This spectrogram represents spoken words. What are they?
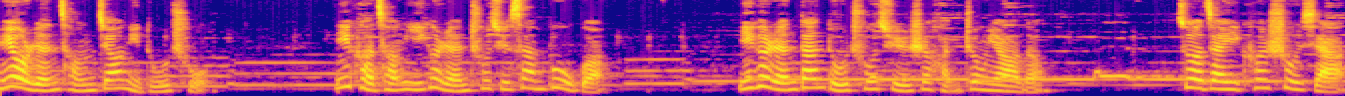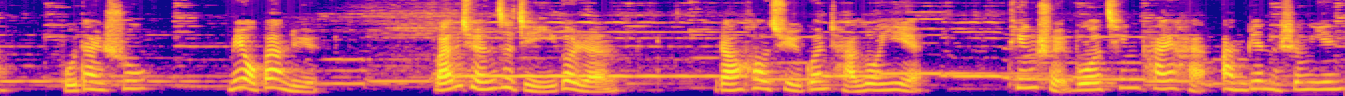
没有人曾教你独处。你可曾一个人出去散步过？一个人单独出去是很重要的。坐在一棵树下，不带书。没有伴侣，完全自己一个人，然后去观察落叶，听水波轻拍海岸边的声音，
